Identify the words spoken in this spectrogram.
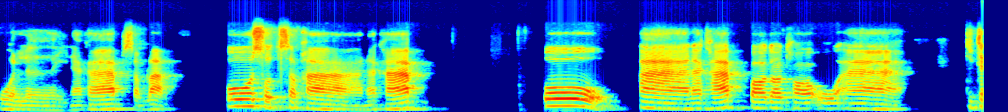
ควรเลยนะครับสำหรับโอสดสภานะครับ OR นะครับปตท OR กิจ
